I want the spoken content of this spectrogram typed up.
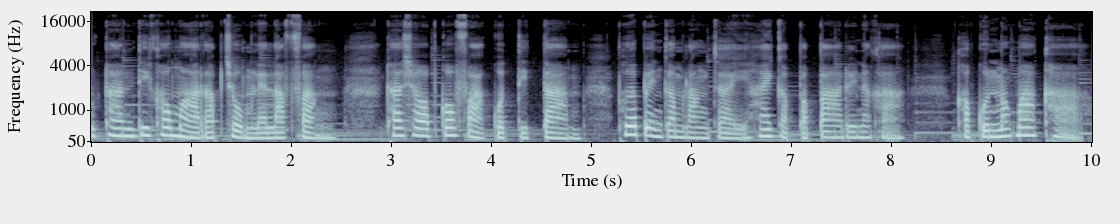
ทุกๆทท่านที่เข้ามารับชมและรับฟัง ถ้าชอบก็ฝากกดติดตาม เพื่อเป็นกำลังใจให้กับป้าป้าด้วยนะคะ ขอบคุณมากๆค่ะ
